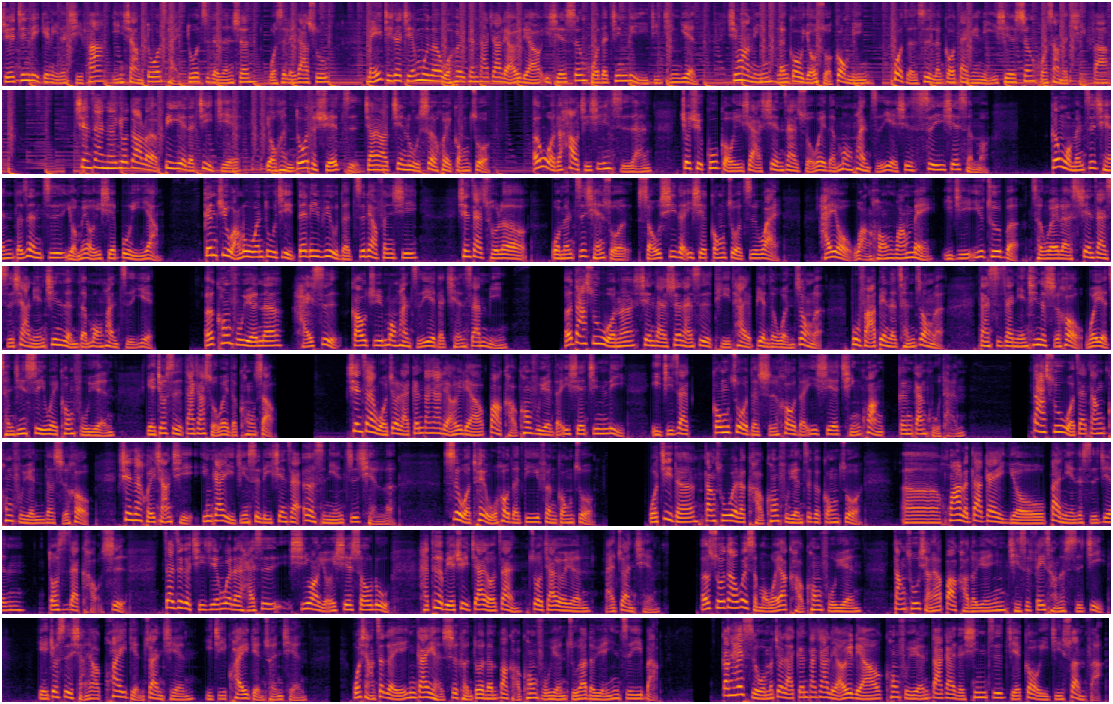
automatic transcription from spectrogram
发掘经历给你的启发，影响多彩多姿的人生。我是雷大叔。每一集的节目呢，我会跟大家聊一聊一些生活的经历以及经验，希望您能够有所共鸣，或者是能够带给你一些生活上的启发。现在呢，又到了毕业的季节，有很多的学子将要进入社会工作，而我的好奇心使然，就去 Google 一下现在所谓的梦幻职业是是一些什么。跟我们之前的认知有没有一些不一样？根据网络温度计 Daily View 的资料分析，现在除了我们之前所熟悉的一些工作之外，还有网红、网美以及 YouTuber 成为了现在时下年轻人的梦幻职业。而空服员呢，还是高居梦幻职业的前三名。而大叔我呢，现在虽然是体态变得稳重了，步伐变得沉重了。但是在年轻的时候，我也曾经是一位空服员，也就是大家所谓的空少。现在我就来跟大家聊一聊报考空服员的一些经历，以及在工作的时候的一些情况跟甘苦谈。大叔，我在当空服员的时候，现在回想起，应该已经是离现在二十年之前了，是我退伍后的第一份工作。我记得当初为了考空服员这个工作。呃，花了大概有半年的时间，都是在考试。在这个期间，为了还是希望有一些收入，还特别去加油站做加油员来赚钱。而说到为什么我要考空服员，当初想要报考的原因，其实非常的实际，也就是想要快一点赚钱，以及快一点存钱。我想这个也应该也是很多人报考空服员主要的原因之一吧。刚开始，我们就来跟大家聊一聊空服员大概的薪资结构以及算法。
